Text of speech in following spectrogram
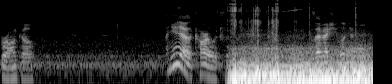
Bronco. I knew that the car looked familiar. Because I've actually looked at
